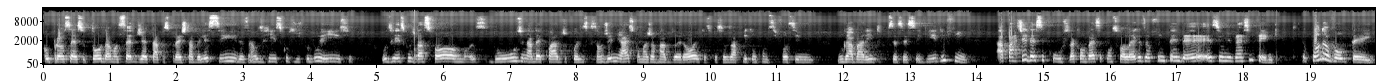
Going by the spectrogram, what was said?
o processo todo há uma série de etapas pré-estabelecidas, né, os riscos de tudo isso, os riscos das fórmulas, do uso inadequado de coisas que são geniais, como a jornada do herói, que as pessoas aplicam como se fosse um, um gabarito que precisa ser seguido, enfim. A partir desse curso, da conversa com os colegas, eu fui entender esse universo inteiro. Então, quando eu voltei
